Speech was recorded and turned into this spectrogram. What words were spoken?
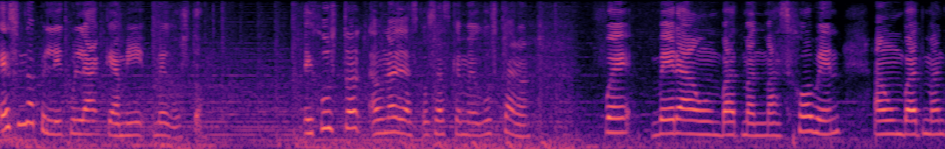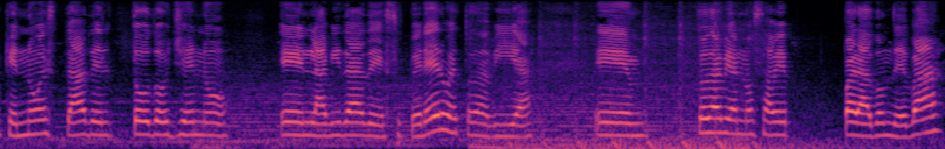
es una película que a mí me gustó. Y justo una de las cosas que me gustaron fue ver a un Batman más joven, a un Batman que no está del todo lleno en la vida de superhéroe todavía. Eh, todavía no sabe para dónde va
